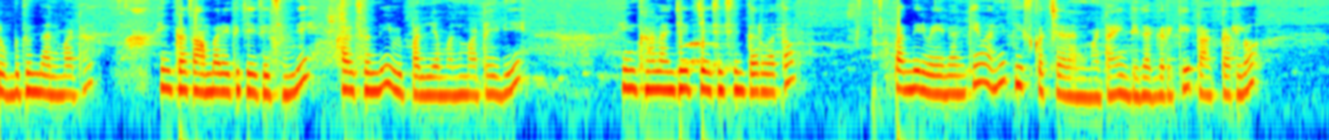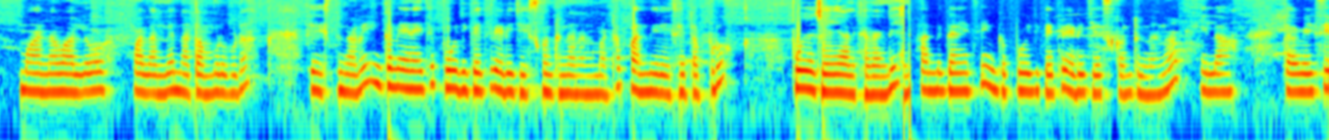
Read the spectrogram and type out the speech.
రుబ్బుతుంది అనమాట ఇంకా సాంబార్ అయితే చేసేసింది. కలిసింది ఇవి అనమాట ఇది. ఇంకా లంచ్ అయితే చేసేసిన తర్వాత పందిరి వేయడానికి ఇవన్నీ తీసుకొచ్చారనమాట ఇంటి దగ్గరికి ట్రాక్టర్లో. మా అన్న వాళ్ళు వాళ్ళందరూ నా తమ్ముడు కూడా చేస్తున్నాడు ఇంకా నేనైతే పూజకి అయితే రెడీ చేసుకుంటున్నాను అనమాట పందిరి వేసేటప్పుడు. పూజ చేయాలి కదండి. అందుకనేసి ఇంకా పూజకి అయితే రెడీ చేసుకుంటున్నాను. ఇలా తవేసి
